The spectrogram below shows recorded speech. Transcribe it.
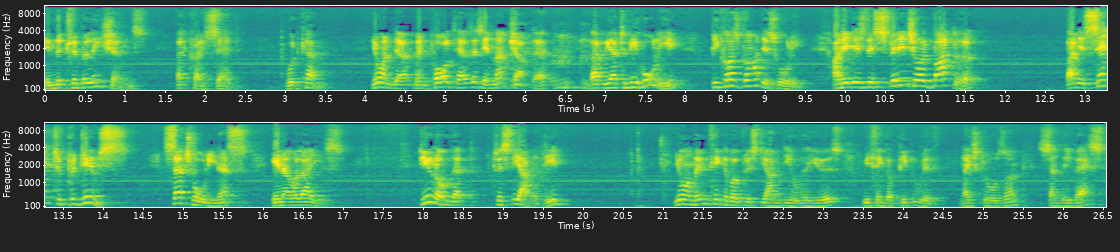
in the tribulations that Christ said would come. You wonder when Paul tells us in that chapter that we are to be holy because God is holy. And it is this spiritual battle that is set to produce such holiness in our lives. Do you know that Christianity, you know, when we think about Christianity over the years, we think of people with nice clothes on, Sunday best,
